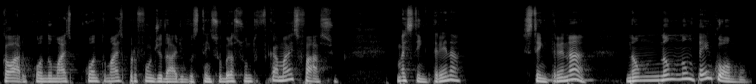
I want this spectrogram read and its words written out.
Claro, quando mais, quanto mais profundidade você tem sobre o assunto, fica mais fácil. Mas tem que treinar. Você tem que treinar. Não, não, não tem como.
